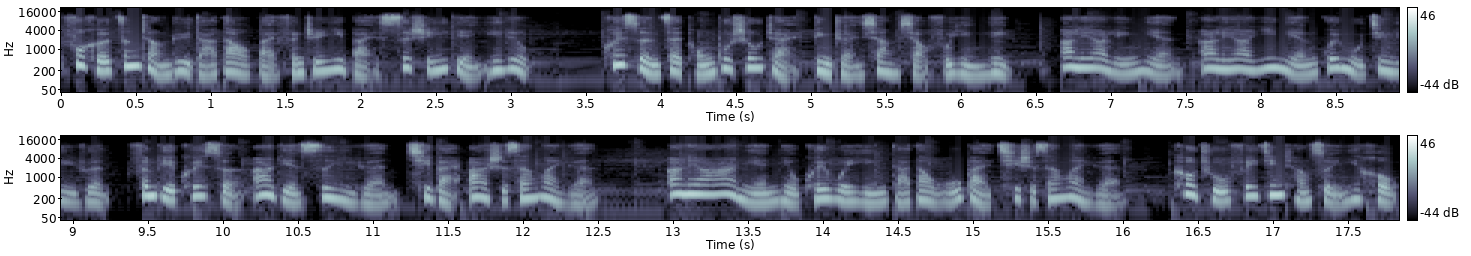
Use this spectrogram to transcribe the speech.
复合增长率达到百分之一百四十一点一六，亏损在同步收窄并转向小幅盈利。二零二零年、二零二一年归母净利润分别亏损二点四亿元、七百二十三万元，二零二二年扭亏为盈达到五百七十三万元，扣除非经常损益后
